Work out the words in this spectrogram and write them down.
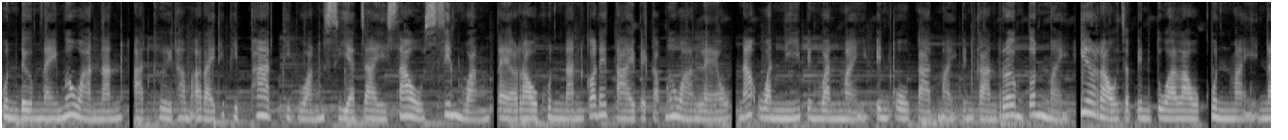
คนเดิมในเมื่อวานนั้น อาจเคยทำอะไรที่ผิดพลาด ผิดหวังเสียใจ เศร้า สิ้นหวัง แต่เราคนนั้นก็ได้ตายไปกับเมื่อวานแล้วณวันนี้เป็นวันใหม่ เป็นโอกาสใหม่ เป็นการเริ่มต้นใหม่ ที่เราจะเป็นตัวเราคนใหม่ใน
